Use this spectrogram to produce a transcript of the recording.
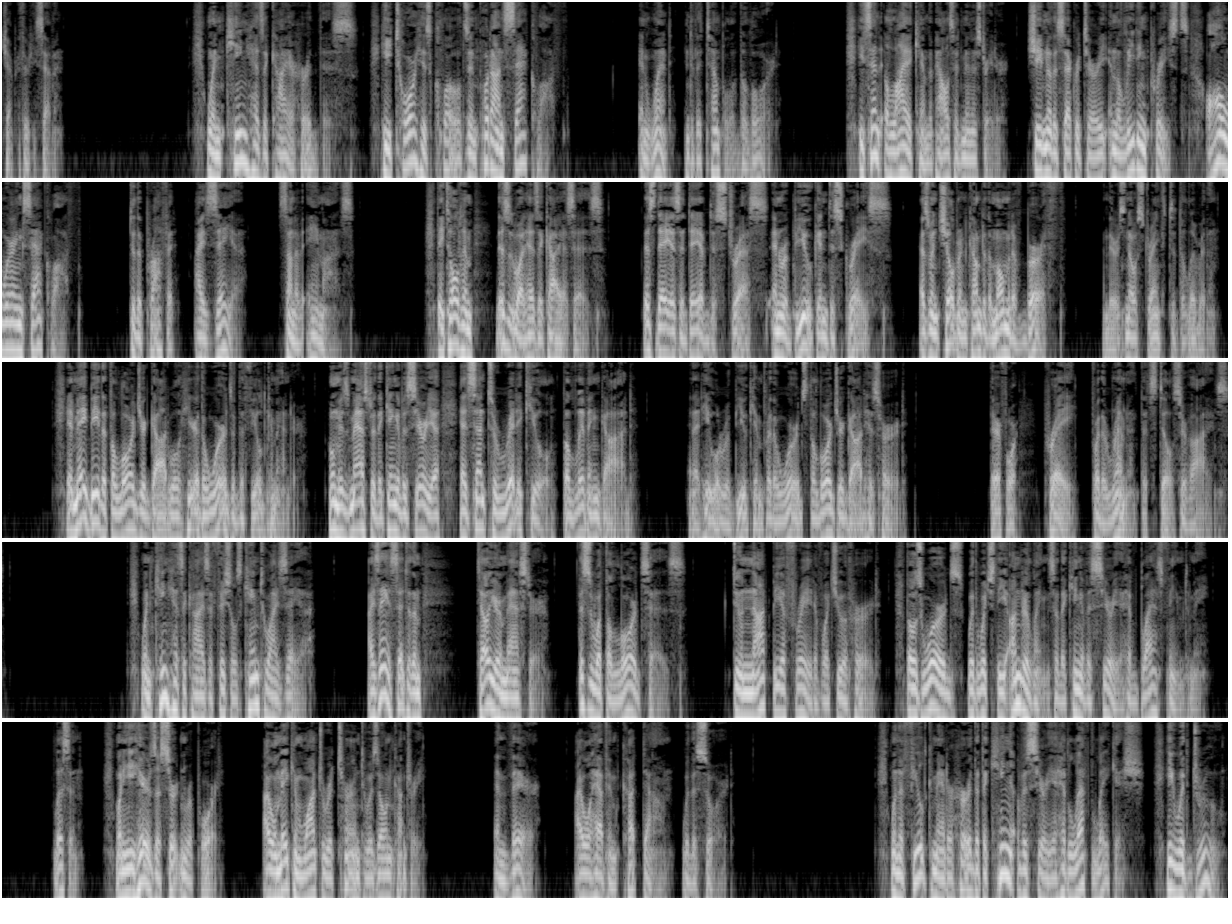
chapter 37 when king hezekiah heard this he tore his clothes and put on sackcloth and went into the temple of the lord. He sent eliakim the palace administrator shebna the secretary and the leading priests all wearing sackcloth to the prophet isaiah son of amoz. They told him this is what hezekiah says. This day is a day of distress and rebuke and disgrace as when children come to the moment of birth and there is no strength to deliver them. It may be that the lord your god will hear the words of the field commander whom his master the king of assyria has sent to ridicule the living god and that he will rebuke him for the words the lord your god has heard. Therefore pray for the remnant that still survives. When king hezekiah's officials came to isaiah isaiah said to them tell your master this is what the lord says do not be afraid of what you have heard. Those words with which the underlings of the king of assyria have blasphemed me. Listen. When he hears a certain report i will make him want to return to his own country. And there i will have him cut down with a sword. When the field commander heard that the king of assyria had left lachish he withdrew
